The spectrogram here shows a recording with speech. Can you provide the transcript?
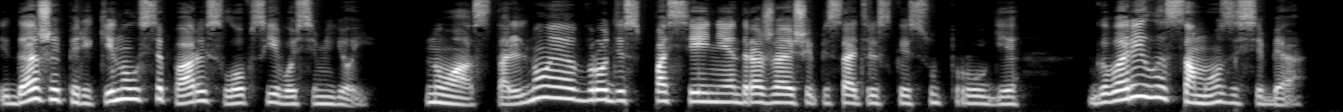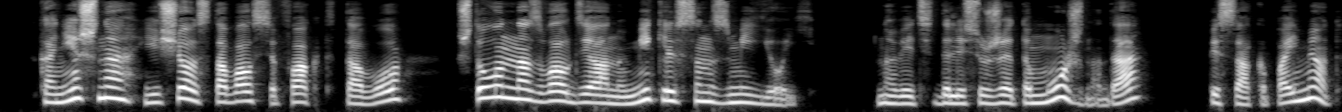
и даже перекинулся парой слов с его семьей. Ну а остальное, вроде спасения дрожайшей писательской супруги, говорило само за себя. Конечно, еще оставался факт того, что он назвал Диану Микельсон змеей. Но ведь для сюжета можно, да? Писака поймет.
